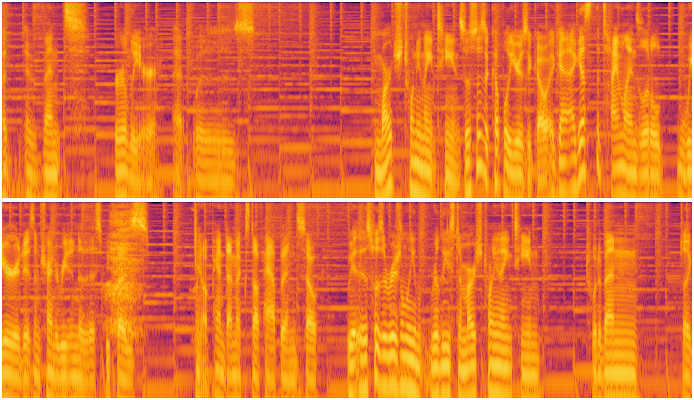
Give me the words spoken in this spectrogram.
an event earlier. It was March 2019. So this was a couple years ago. Again, I guess the timeline's a little weird as I'm trying to read into this because you know pandemic stuff happened. So we, this was originally released in March 2019, which would have been like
